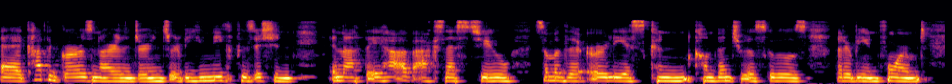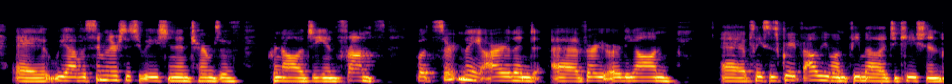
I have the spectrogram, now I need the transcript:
uh, Catholic girls in Ireland are in sort of a unique position in that they have access to some of the earliest con- conventual schools that are being formed. Uh, we have a similar situation in terms of chronology in France but certainly Ireland uh, very early on uh, places great value on female education,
